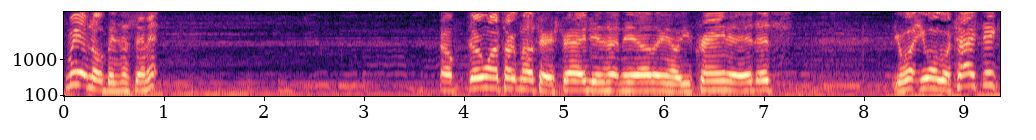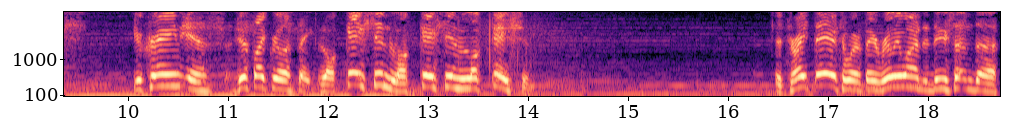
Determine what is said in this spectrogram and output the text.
We have no business in it. Know, they want to talk military strategy and the other. You know, Ukraine. It, it's you want you want to go tactics. Ukraine is just like real estate: location, location, location. It's right there to where if they really wanted to do something to,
